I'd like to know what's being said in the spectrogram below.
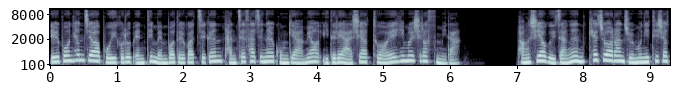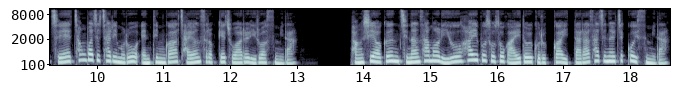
일본 현지화 보이그룹 엔팀 멤버들과 찍은 단체 사진을 공개하며 이들의 아시아 투어에 힘을 실었습니다. 방시혁 의장은 캐주얼한 줄무늬 티셔츠에 청바지 차림으로 엔팀과 자연스럽게 조화를 이루었습니다. 방시혁은 지난 3월 이후 하이브 소속 아이돌 그룹과 잇따라 사진을 찍고 있습니다.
